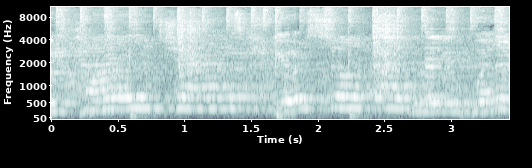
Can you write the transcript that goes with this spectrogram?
apologize You're so ugly. When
